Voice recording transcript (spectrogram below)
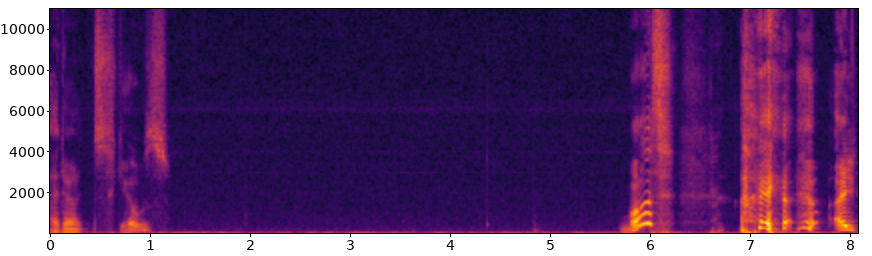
I don't, skills? What? I,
